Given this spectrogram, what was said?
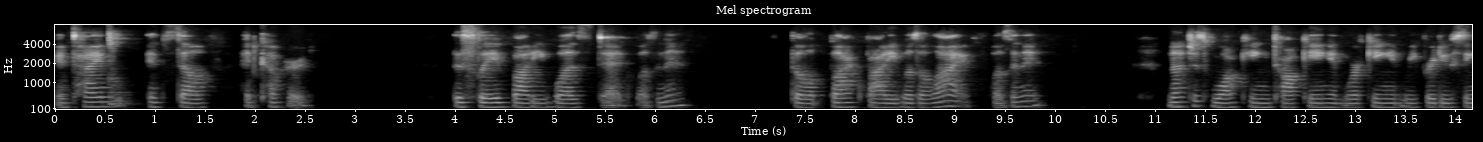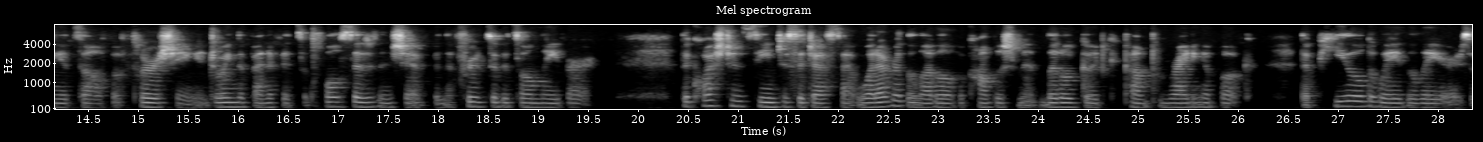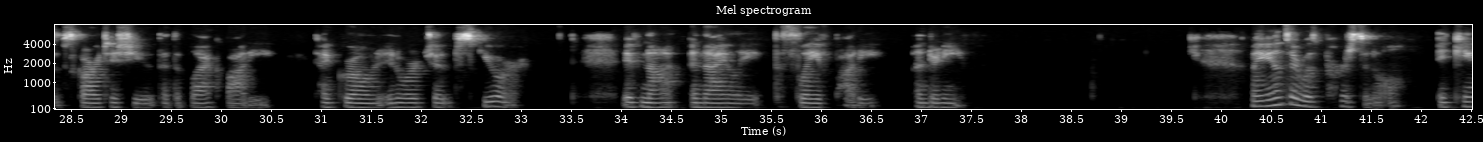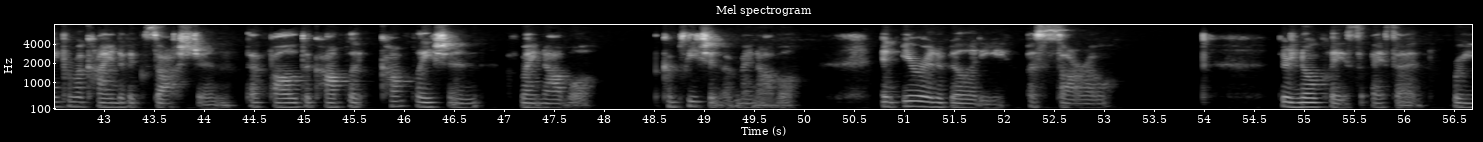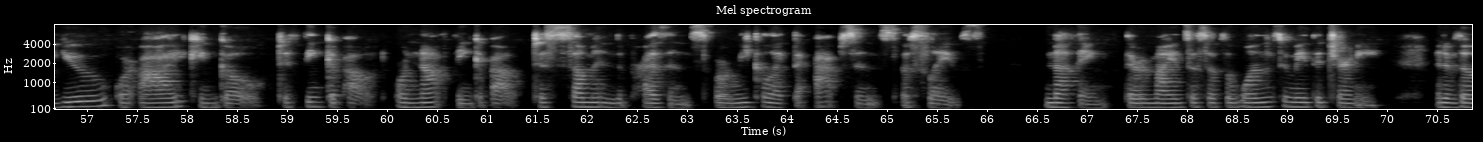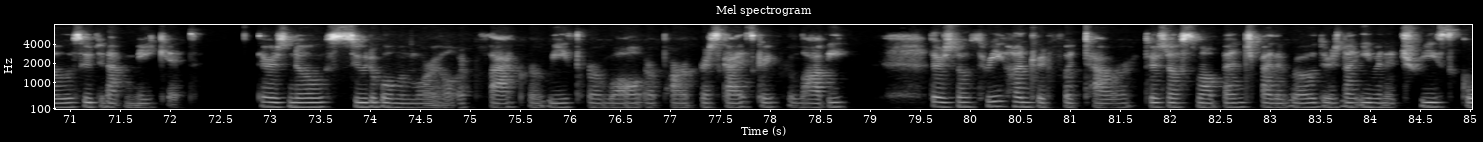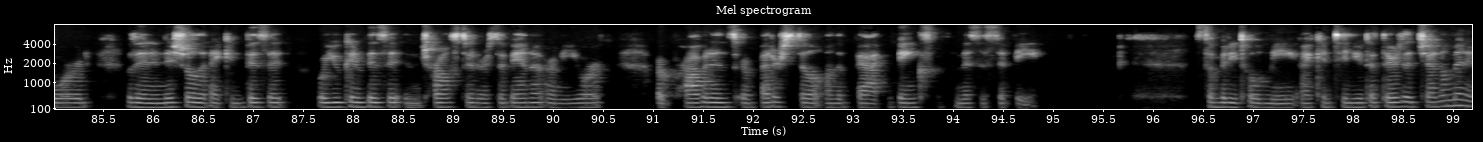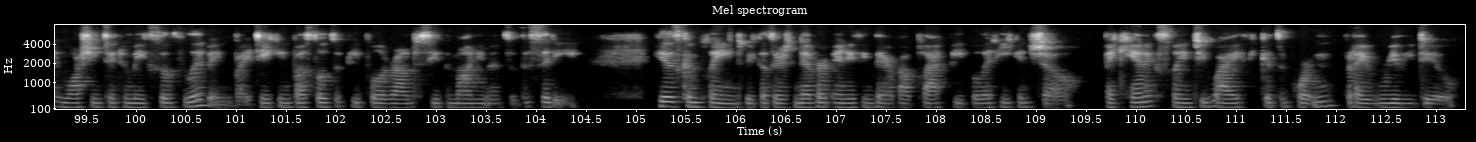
and time itself had covered? The slave body was dead, wasn't it? The black body was alive, wasn't it? Not just walking, talking, and working and reproducing itself, but flourishing, enjoying the benefits of full citizenship and the fruits of its own labor. The question seemed to suggest that whatever the level of accomplishment, little good could come from writing a book that peeled away the layers of scar tissue that the black body had grown in order to obscure, if not annihilate, the slave body underneath. My answer was personal. It came from a kind of exhaustion that followed the compl- completion of my novel, the completion of my novel an irritability, a sorrow. There's no place, I said, where you or I can go to think about or not think about, to summon the presence or recollect the absence of slaves. Nothing that reminds us of the ones who made the journey and of those who did not make it. There is no suitable memorial or plaque or wreath or wall or park or skyscraper lobby there's no 300 foot tower. There's no small bench by the road. There's not even a tree scored with an initial that I can visit or you can visit in Charleston or Savannah or New York or Providence or better still on the banks of the Mississippi. Somebody told me, I continued, that there's a gentleman in Washington who makes a living by taking busloads of people around to see the monuments of the city. He has complained because there's never anything there about Black people that he can show. I can't explain to you why I think it's important, but I really do.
